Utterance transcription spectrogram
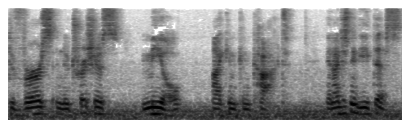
diverse, and nutritious meal I can concoct. And I just need to eat this.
